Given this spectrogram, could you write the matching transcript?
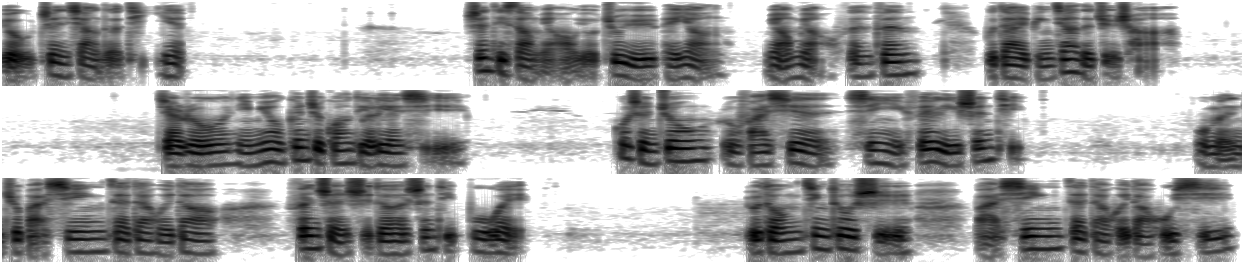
有正向的体验。身体扫描有助于培养秒秒分分不带评价的觉察。假如你没有跟着光碟练习，过程中若发现心已飞离身体，我们就把心再带回到分神时的身体部位。如同静坐时，把心再带回到呼吸。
